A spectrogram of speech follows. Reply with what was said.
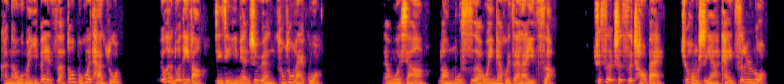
可能我们一辈子都不会踏足，有很多地方仅仅一面之缘，匆匆来过。但我想，朗木寺我应该会再来一次，去色赤寺朝拜，去红石崖看一次日落，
